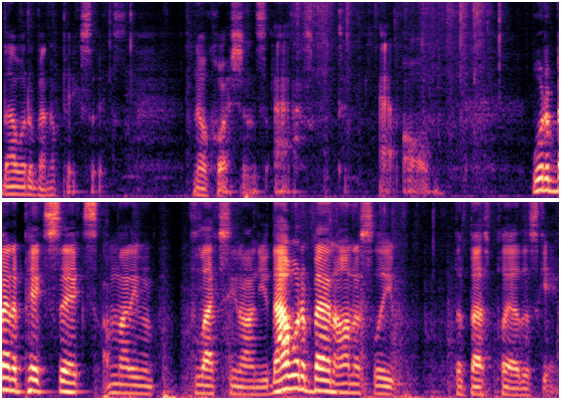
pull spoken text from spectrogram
That would have been a pick six. No questions asked at all. Would have been a pick six. I'm not even flexing on you. That would have been, honestly, the best play of this game.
